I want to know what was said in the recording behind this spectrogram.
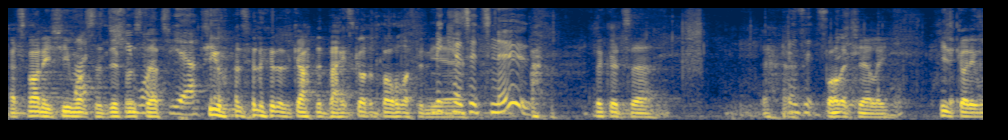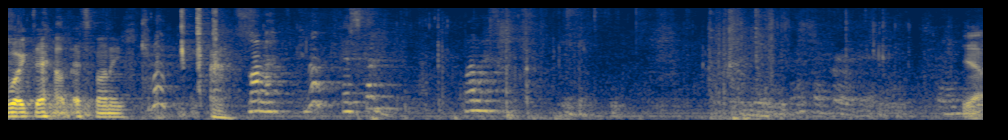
That's funny. She wants the like it. She different wants- stuff. Yeah, She wants to look at this guy in the back. He's got the bowl up in the because air. it's new. Look at uh, Because it's new. Botticelli. He's got it worked out. That's funny. Come on, Mama, come on, let's go. Mama. Yeah.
